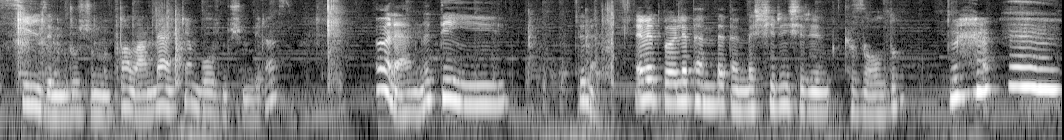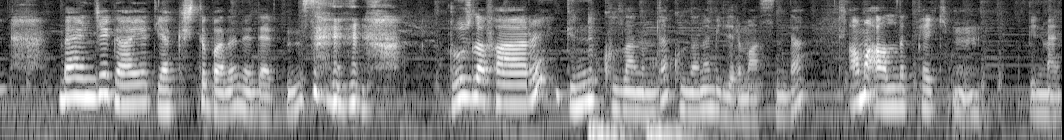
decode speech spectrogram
sildim rujumu falan derken bozmuşum biraz. Önemli değil. Değil mi? Evet böyle pembe pembe şirin şirin kız oldum. Bence gayet yakıştı bana ne dersiniz? Rujla farı günlük kullanımda kullanabilirim aslında. Ama allık pek bilmedim.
